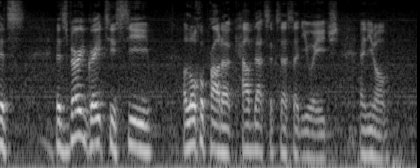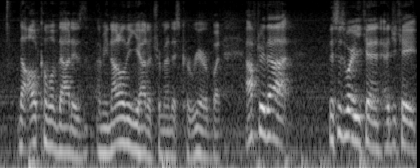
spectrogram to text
it's it's very great to see a local product have that success at UH and you know the outcome of that is I mean not only you had a tremendous career but after that this is where you can educate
